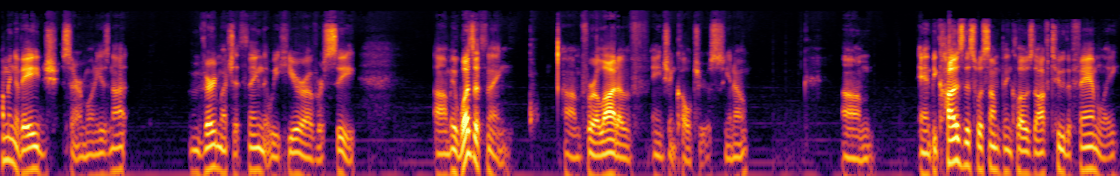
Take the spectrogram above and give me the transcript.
coming of age ceremony is not very much a thing that we hear of or see. Um, it was a thing um, for a lot of ancient cultures, you know. Um, and because this was something closed off to the family,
